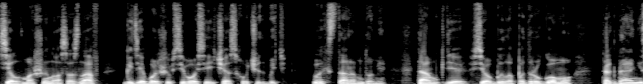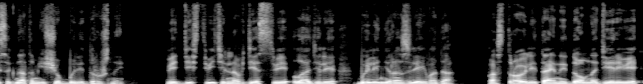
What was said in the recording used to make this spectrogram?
Сел в машину, осознав, где больше всего сейчас хочет быть в их старом доме. Там, где все было по-другому, тогда они с Игнатом еще были дружны. Ведь действительно в детстве ладили, были не разлей вода. Построили тайный дом на дереве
